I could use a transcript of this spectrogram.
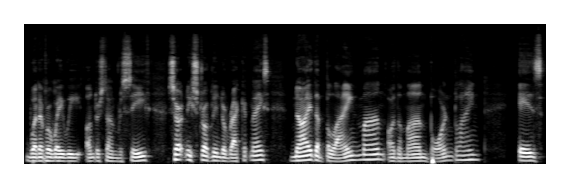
whatever mm-hmm. way we understand receive, certainly struggling to recognize. Now the blind man or the man born blind is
